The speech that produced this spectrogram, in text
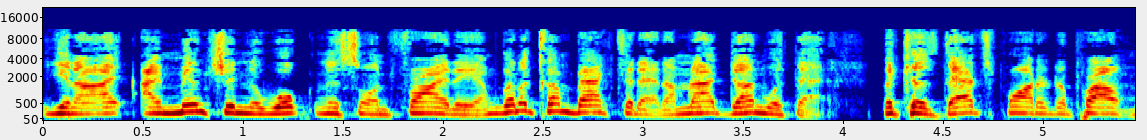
You know, I, I mentioned the wokeness on Friday. I'm going to come back to that. I'm not done with that because that's part of the problem.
